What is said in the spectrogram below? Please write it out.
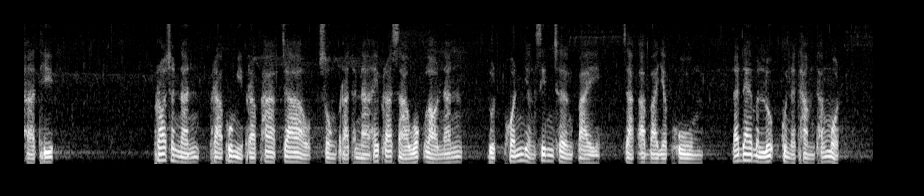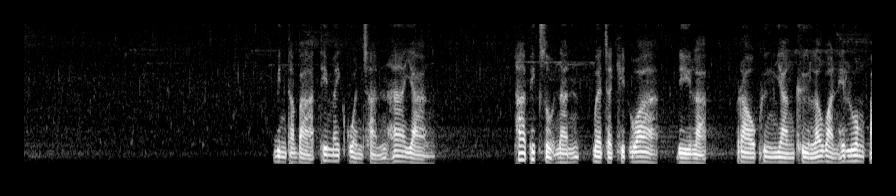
อาทิ เพราะฉะนั้นพระผู้มีพระภาคเจ้าทรงปรารถนาให้พระสาวกเหล่านั้น หลุดพ้นอย่างสิ้นเชิงไปจากอบายภูมิ และได้บรรลุคุณธรรมทั้งหมด บินทบาทที่ไม่ควรฉันห้าอย่าง ถ้าภิกษุนั้นเมื่อจะคิดว่า ดีละเราพึงยังคืนละวันให้ล่วงไป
